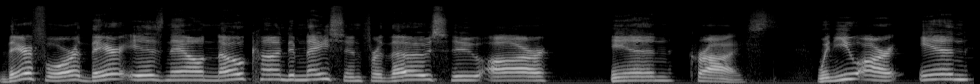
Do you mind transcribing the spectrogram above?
Therefore, there is now no condemnation for those who are in Christ. When you are in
